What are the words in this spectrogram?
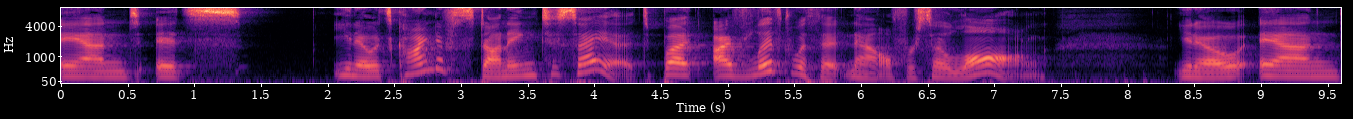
and it's you know, it's kind of stunning to say it, but I've lived with it now for so long. You know, and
